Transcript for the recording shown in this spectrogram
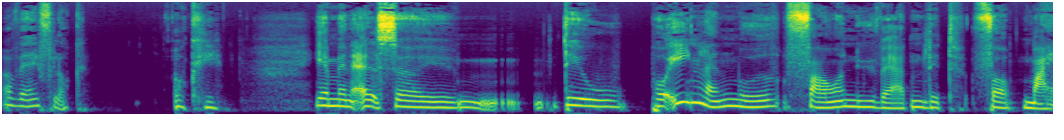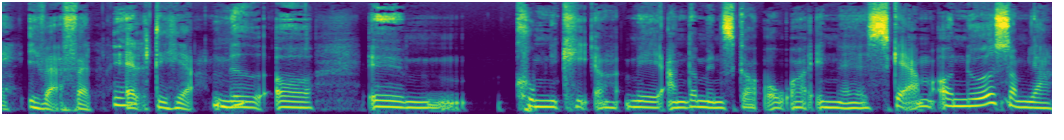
at være i flok. Okay. Jamen altså, øh, det er jo på en eller anden måde farver nye verden lidt for mig i hvert fald, ja. alt det her mm-hmm. med at øh, kommunikere med andre mennesker over en øh, skærm, og noget, som jeg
